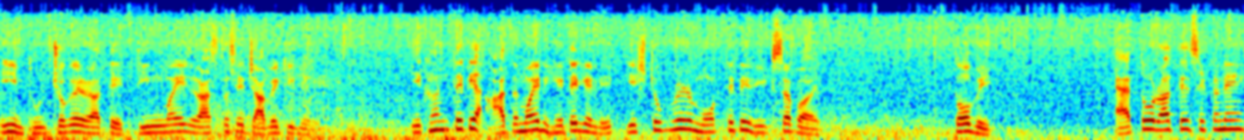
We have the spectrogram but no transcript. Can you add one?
এই দুর্যোগের রাতে তিন মাইল রাস্তা সে যাবে কি করে? এখান থেকে আধ মাইল হেঁটে গেলে কেষ্টপুরের মোড় থেকে রিক্সা পায় তবে এত রাতে সেখানে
